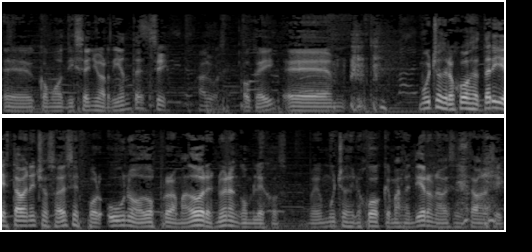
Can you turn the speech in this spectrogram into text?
eh, como diseño ardiente. Sí, algo así. Ok. eh, muchos de los juegos de Atari estaban hechos a veces por uno o dos programadores, no eran complejos. Eh, Muchos de los juegos que más vendieron a veces estaban así.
